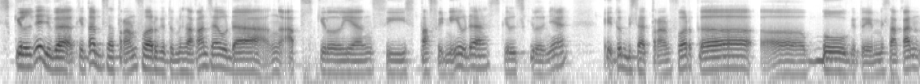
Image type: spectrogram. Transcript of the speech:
skillnya juga kita bisa transfer gitu misalkan saya udah nge-up skill yang si staff ini udah skill-skillnya itu bisa transfer ke uh, bow gitu ya misalkan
